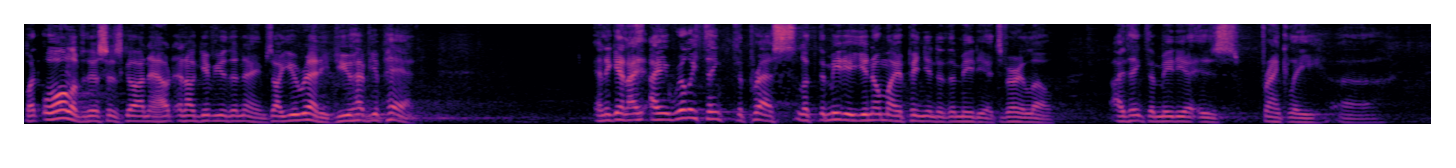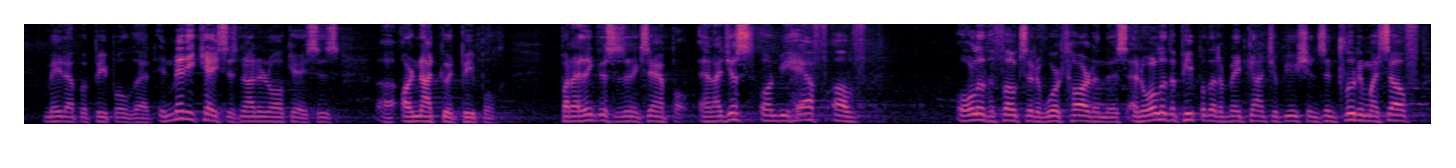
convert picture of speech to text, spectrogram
but all of this has gone out, and I'll give you the names. Are you ready? Do you have your pad? And again, I, I, really think the press, look, the media, you know my opinion of the media, it's very low. I think the media is, frankly, uh, made up of people that, in many cases, not in all cases, uh, are not good people. But I think this is an example. And I just, on behalf of all of the folks that have worked hard on this and all of the people that have made contributions, including myself,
